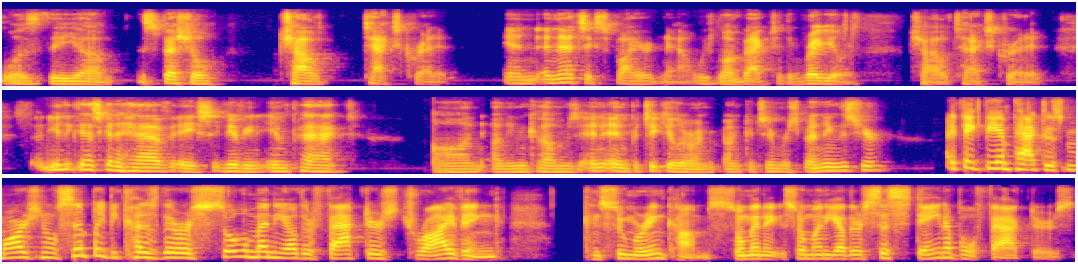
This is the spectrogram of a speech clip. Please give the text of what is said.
was the uh, the special child tax credit, and and that's expired now. We've gone back to the regular child tax credit. Do you think that's going to have a significant impact on on incomes and, in particular on, on consumer spending this year? I think the impact is marginal simply because there are so many other factors driving consumer incomes, so many so many other sustainable factors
